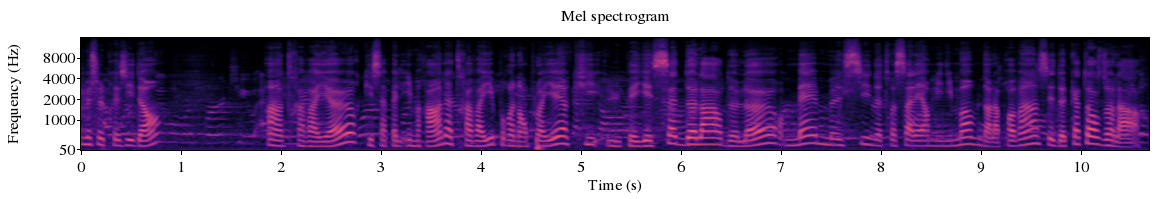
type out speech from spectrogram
Monsieur le Président, un travailleur qui s'appelle Imran a travaillé pour un employeur qui lui payait 7 dollars de l'heure, même si notre salaire minimum dans la province est de 14 dollars.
